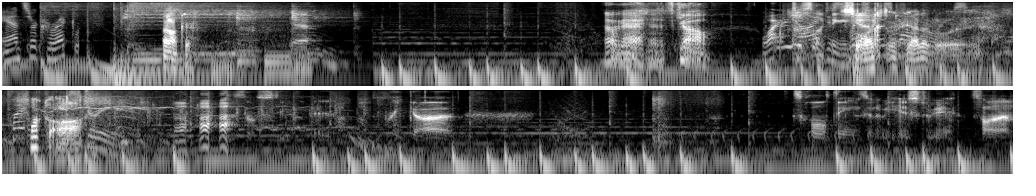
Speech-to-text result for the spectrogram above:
Answer correctly. I don't care. Yeah. Okay, let's go. Why are you Time selecting switch again? Select a category. Fuck off. So stupid. Oh my god. Whole thing's gonna be history. Fun.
